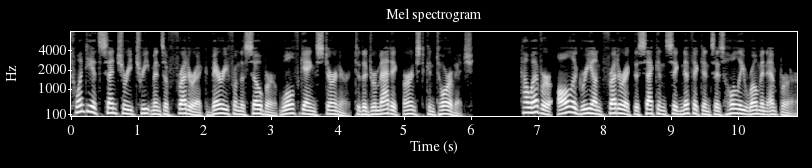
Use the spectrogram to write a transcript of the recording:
20th-century treatments of Frederick vary from the sober Wolfgang Stürner to the dramatic Ernst Kantorowicz. However, all agree on Frederick II's significance as Holy Roman Emperor.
